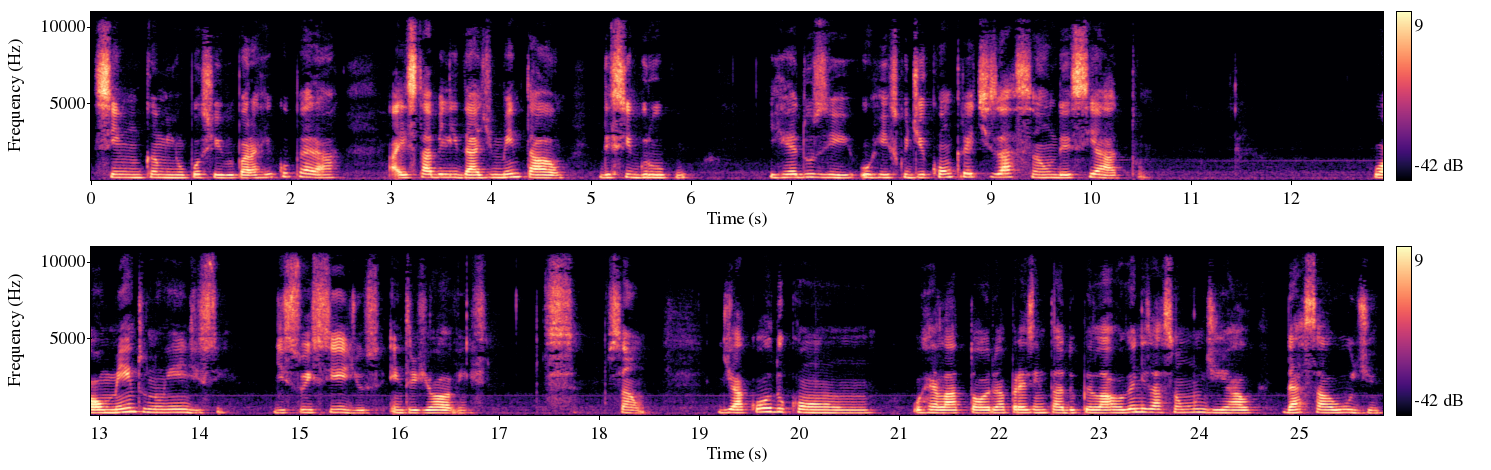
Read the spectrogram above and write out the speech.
sim um caminho possível para recuperar a estabilidade mental desse grupo e reduzir o risco de concretização desse ato. O aumento no índice de suicídios entre jovens são, de acordo com o relatório apresentado pela Organização Mundial da Saúde,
